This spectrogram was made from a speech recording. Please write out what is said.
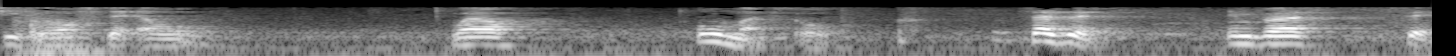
She's lost it all. Well, almost all. It says this in verse 6.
